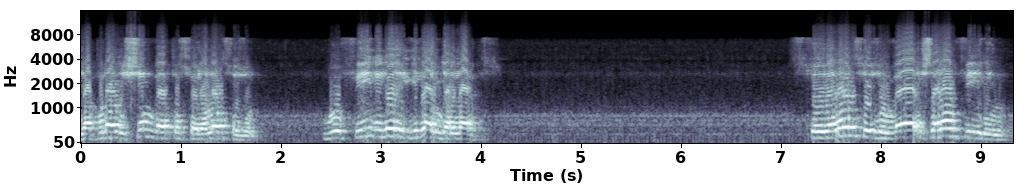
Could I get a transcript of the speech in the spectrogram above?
Yapılan işin ve söylenen sözün. Bu fiil ile ilgili engellerdir. Söylenen sözün veya işlenen fiilin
